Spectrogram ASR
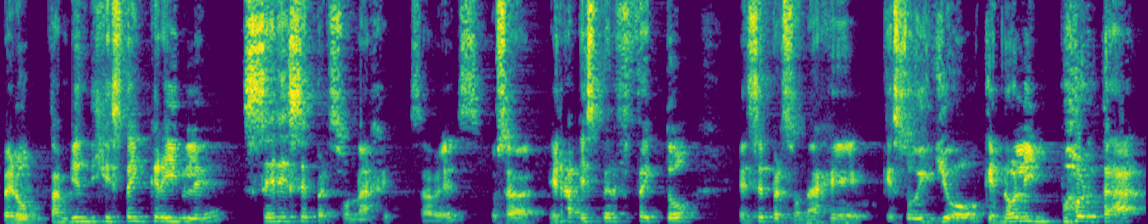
pero también dije, está increíble ser ese personaje, ¿sabes? O sea, era, es perfecto ese personaje que soy yo, que no le importa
